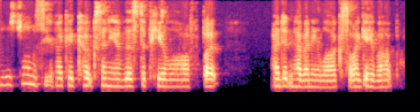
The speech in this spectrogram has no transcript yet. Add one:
I was trying to see if I could coax any of this to peel off, but I didn't have any luck, so I gave up.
